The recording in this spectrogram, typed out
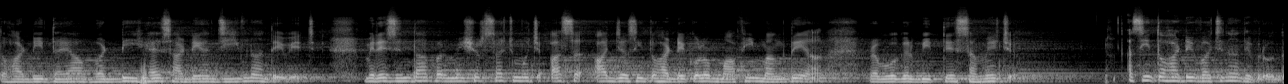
ਤੁਹਾਡੀ ਦਇਆ ਵੱਡੀ ਹੈ ਸਾਡਿਆਂ ਜੀਵਨਾਂ ਦੇ ਵਿੱਚ। ਮੇਰੇ ਜ਼ਿੰਦਾ ਪਰਮੇਸ਼ਰ, ਸੱਚਮੁੱਚ ਅਸ, ਅੱਜ ਅਸੀਂ ਤੁਹਾਡੇ ਕੋਲੋਂ ਮਾਫੀ ਮੰਗਦੇ ਹਾਂ। ਪ੍ਰਭੂ, ਅਗਰ ਬੀਤੇ ਸਮੇਂ 'ਚ ਅਸੀਂ ਤੁਹਾਡੇ ਵਚਨਾਂ ਦੇ ਵਿਰੁੱਧ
